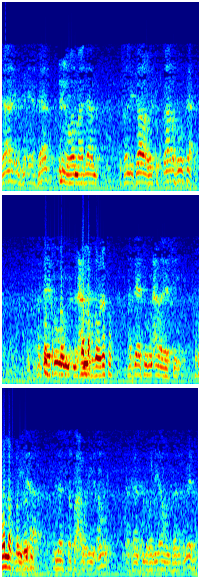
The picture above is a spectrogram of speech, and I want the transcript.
تاب إذا تاب وما دام يصلي تارة ويترك تارة فهو كافر. حتى يتوب من تطلق زوجته؟ حتى يتوب من عمله السيء تطلق زوجته؟ اذا إذا استطاع ولي الأمر إذا كان عنده ولي أمر يفرق بينهم.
